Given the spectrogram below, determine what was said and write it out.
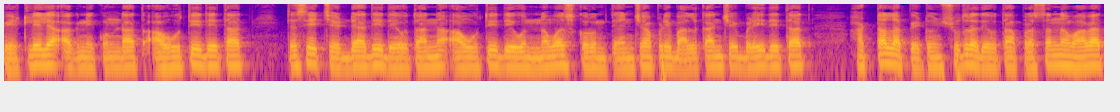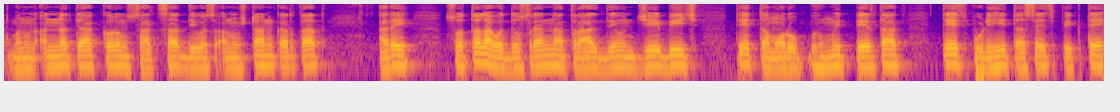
पेटलेल्या अग्निकुंडात आहुती देतात तसे चेड्यादी देवतांना आहुती देऊन नवस करून त्यांच्यापुढे बालकांचे बळी देतात हट्टाला पेटून शूद्र देवता प्रसन्न व्हाव्यात म्हणून अन्नत्याग करून सात सात दिवस अनुष्ठान करतात. अरे स्वतःला व दुसऱ्यांना त्रास देऊन जे बीज ते तमोरूप भूमीत पेरतात तेच पुढेही तसेच पिकते.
